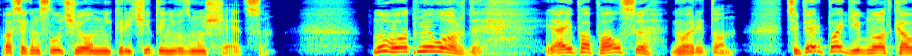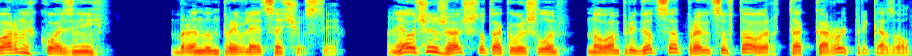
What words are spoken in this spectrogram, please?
Во всяком случае, он не кричит и не возмущается. «Ну вот, милорды, я и попался», — говорит он. «Теперь погибну от коварных козней». Брэндон проявляет сочувствие. «Мне очень жаль, что так вышло но вам придется отправиться в Тауэр, так король приказал».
